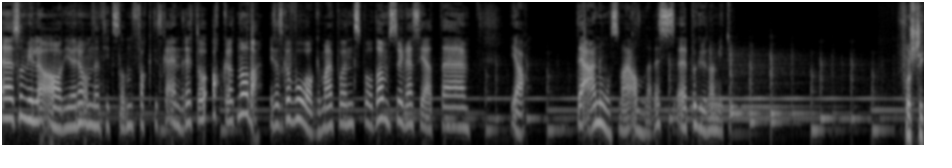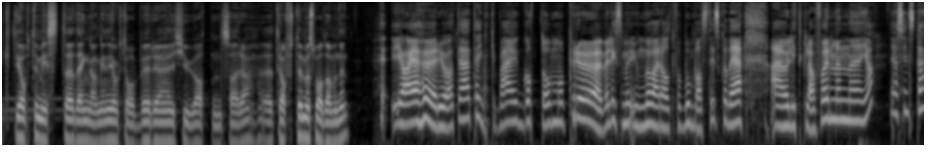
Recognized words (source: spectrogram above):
uh, som ville avgjøre om den tidsånden faktisk er endret. Og akkurat nå, da, hvis jeg skal våge meg på en spådom, så vil jeg si at uh, ja, det er noe som er annerledes uh, pga. metoo forsiktig optimist eh, den gangen i oktober 2018, eh, Sara. Eh, traff du med spådommen din? Ja, jeg hører jo at jeg tenker meg godt om og prøver liksom å unngå å være altfor bombastisk, og det er jeg jo litt glad for. Men ja, jeg syns det.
